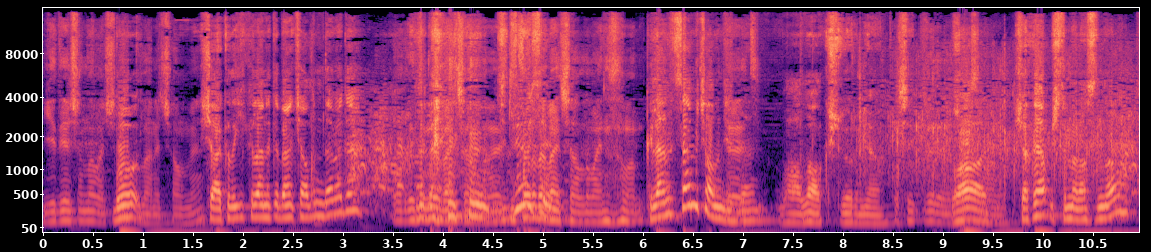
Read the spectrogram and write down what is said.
7 yaşında başladım Bu- klarnet çalmaya. Şarkıdaki klarneti ben çaldım deme de. Oradakini de ben çaldım. Evet. Gitarı da ben çaldım aynı zamanda. Klarneti sen mi çaldın cidden? Evet. Vallahi alkışlıyorum ya. Teşekkür ederim. Vay. Şaka yapmıştım ben aslında ama.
